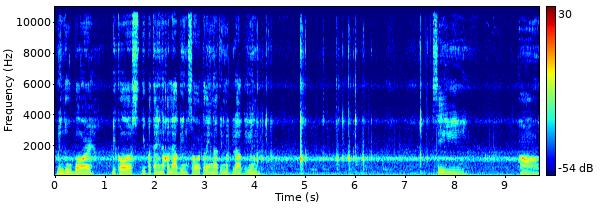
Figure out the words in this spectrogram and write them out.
menu bar because di pa tayo naka-login so try natin mag-login. Say um,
